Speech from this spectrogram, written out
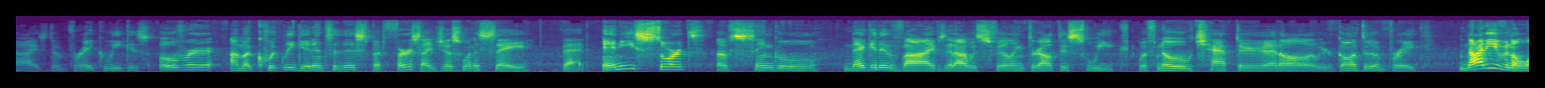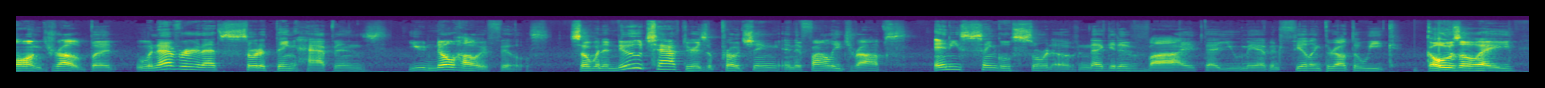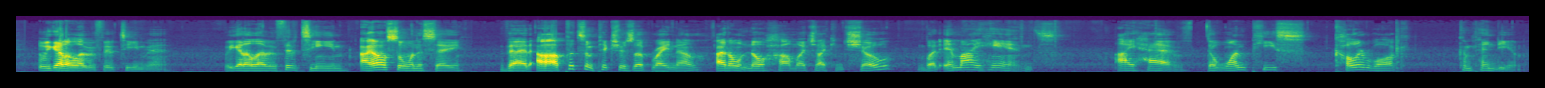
Guys, the break week is over. I'm gonna quickly get into this, but first, I just want to say that any sort of single negative vibes that I was feeling throughout this week, with no chapter at all, we were going through a break, not even a long drought, but whenever that sort of thing happens, you know how it feels. So, when a new chapter is approaching and it finally drops, any single sort of negative vibe that you may have been feeling throughout the week goes away. We got 11:15, man. We got 11:15. I also want to say that I'll put some pictures up right now. I don't know how much I can show, but in my hands, I have the One Piece Color Walk Compendium.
